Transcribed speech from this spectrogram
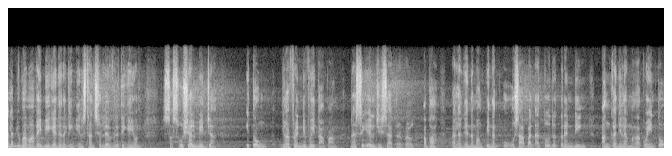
Alam nyo ba mga kaibigan na naging instant celebrity ngayon sa social media itong girlfriend ni Boy Tapang na si LG Satterfield. Aba, talaga namang pinag-uusapan at todo trending ang kanilang mga kwento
